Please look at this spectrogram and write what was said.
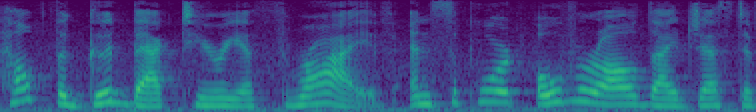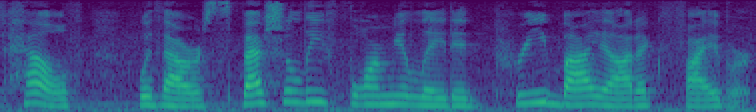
Help the good bacteria thrive and support overall digestive health with our specially formulated prebiotic fiber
